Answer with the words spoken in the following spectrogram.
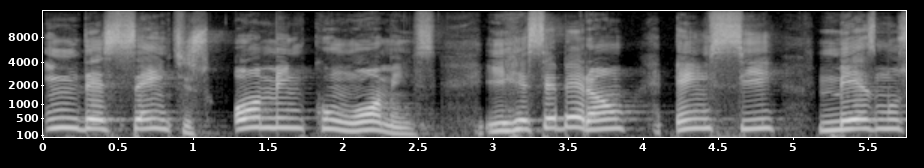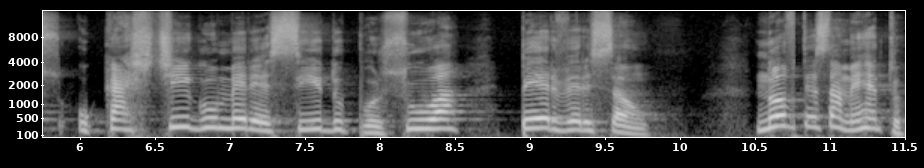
indecentes, homem com homens, e receberão em si mesmos o castigo merecido por sua perversão. Novo Testamento.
